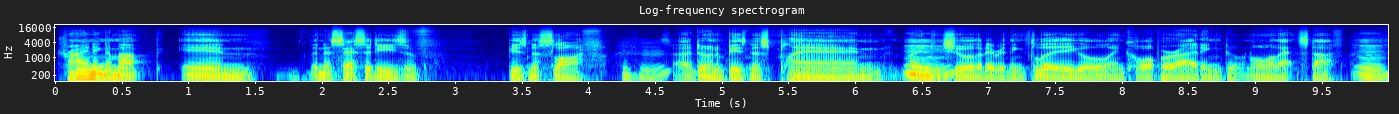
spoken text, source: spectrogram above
training them up in the necessities of business life. Mm-hmm. So doing a business plan, making mm. sure that everything's legal, incorporating, doing all of that stuff, mm.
